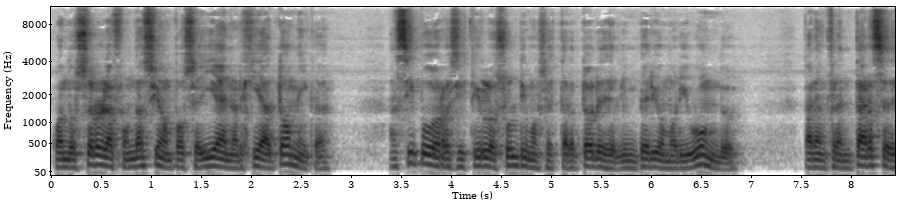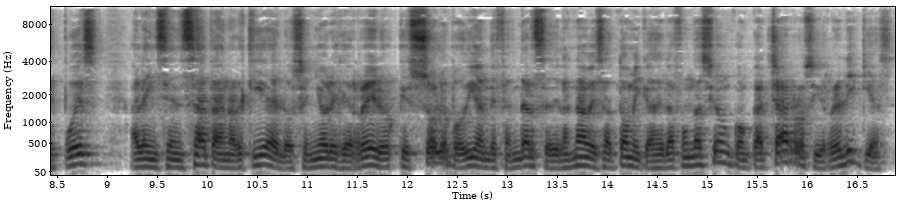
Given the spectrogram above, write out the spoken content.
cuando solo la fundación poseía energía atómica. Así pudo resistir los últimos estertores del imperio moribundo, para enfrentarse después a la insensata anarquía de los señores guerreros que sólo podían defenderse de las naves atómicas de la Fundación con cacharros y reliquias.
